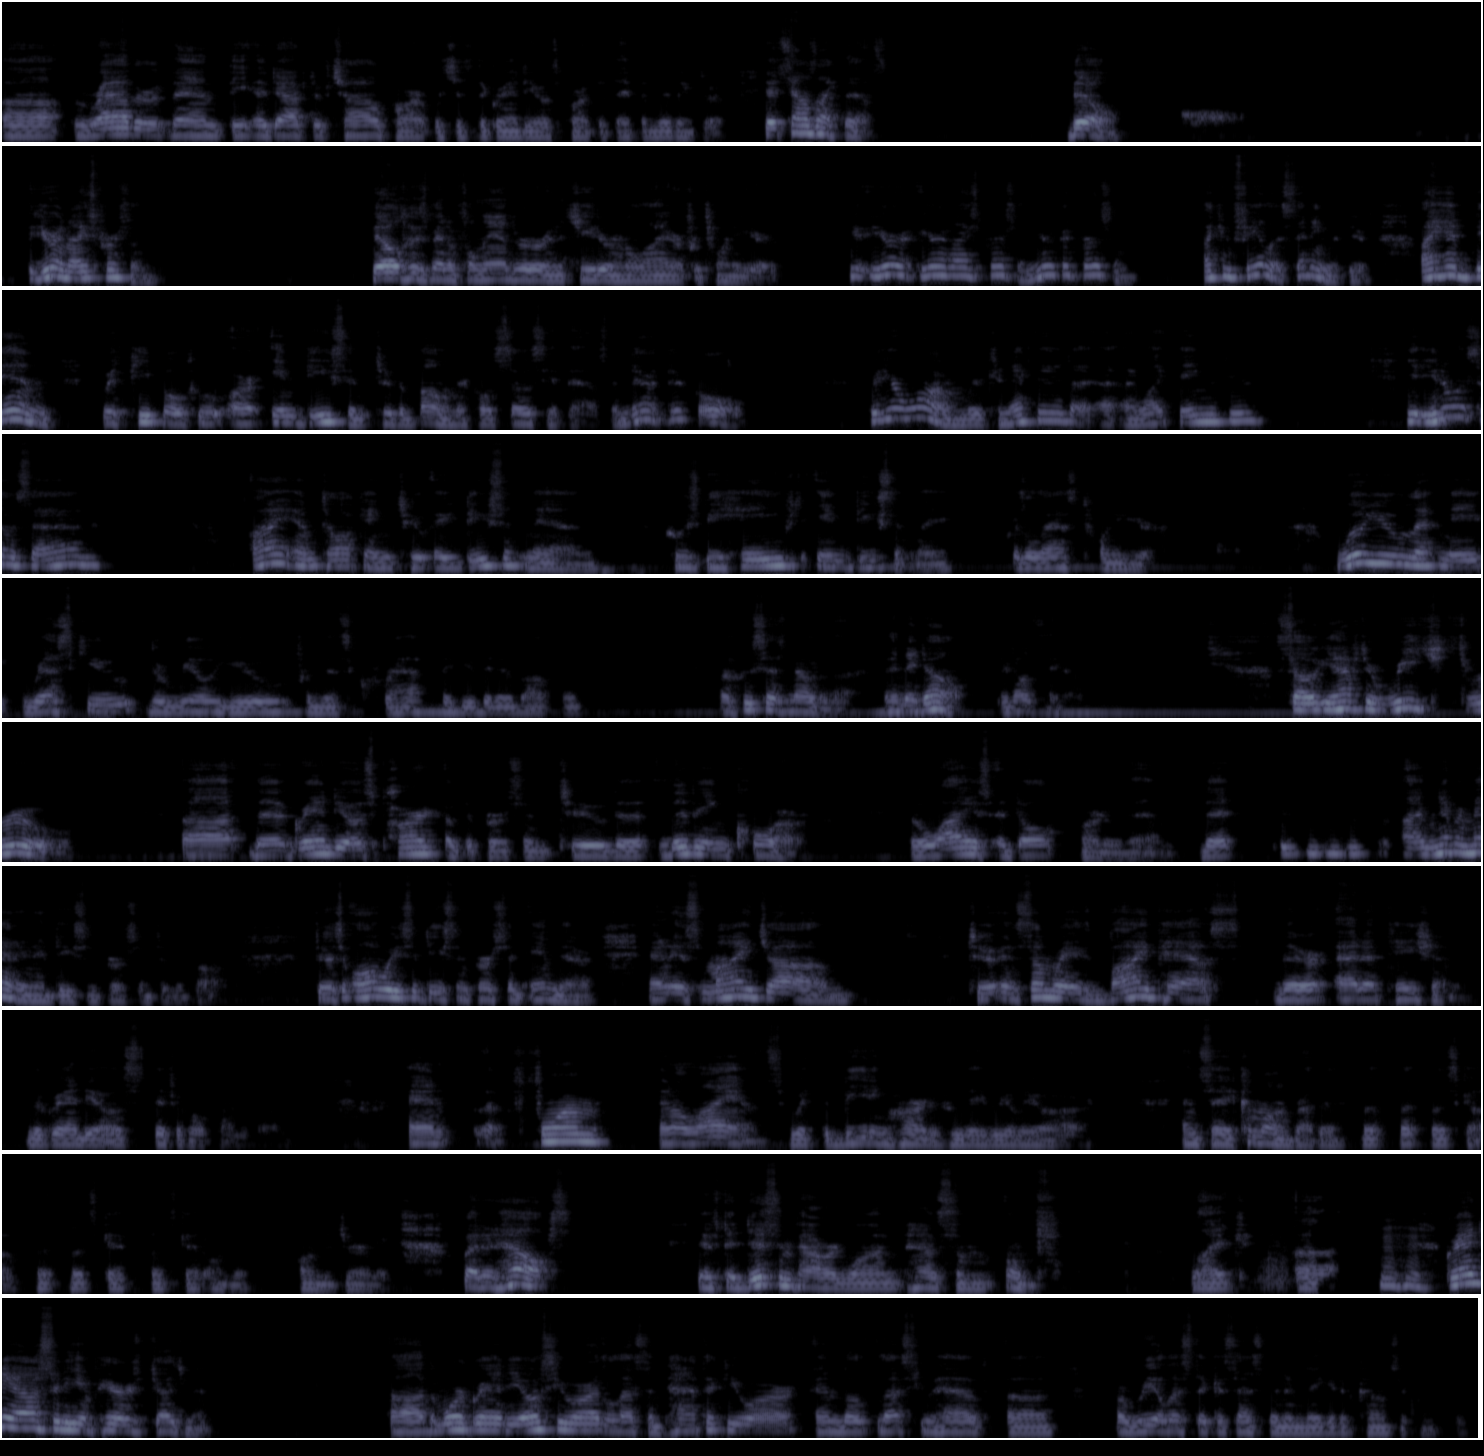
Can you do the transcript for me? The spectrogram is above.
uh, rather than the adaptive child part, which is the grandiose part that they've been living through. It sounds like this Bill, you're a nice person. Bill, who's been a philanderer and a cheater and a liar for 20 years, you're, you're a nice person. You're a good person. I can feel it sitting with you. I have been with people who are indecent to the bone. They're called sociopaths, and they're they're gold. But you're warm. We're connected. I, I like being with you. you. You know what's so sad? I am talking to a decent man who's behaved indecently for the last 20 years. Will you let me rescue the real you from this crap that you've been involved with? Who says no to that? And they don't. They don't say no. So you have to reach through uh, the grandiose part of the person to the living core, the wise adult part of them that I've never met an indecent person to the bone. There's always a decent person in there. And it's my job to, in some ways, bypass their adaptation, the grandiose, difficult part of them and uh, form an alliance with the beating heart of who they really are and say come on brother let, let, let's go let, let's get let's get on the on the journey but it helps if the disempowered one has some oomph like uh, mm-hmm. grandiosity impairs judgment uh, the more grandiose you are the less empathic you are and the less you have uh, a realistic assessment of negative consequences.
